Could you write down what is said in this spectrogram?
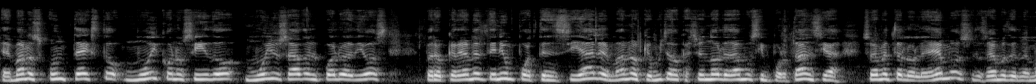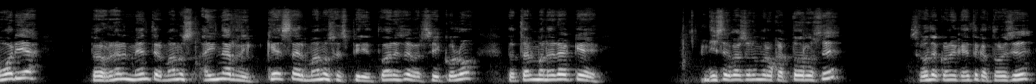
Hermanos, un texto muy conocido, muy usado en el pueblo de Dios, pero que realmente tiene un potencial, hermanos, que en muchas ocasiones no le damos importancia. Solamente lo leemos, lo sabemos de memoria, pero realmente, hermanos, hay una riqueza, hermanos, espiritual en ese versículo, de tal manera que dice el verso número 14, segunda crónica 7, 14,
